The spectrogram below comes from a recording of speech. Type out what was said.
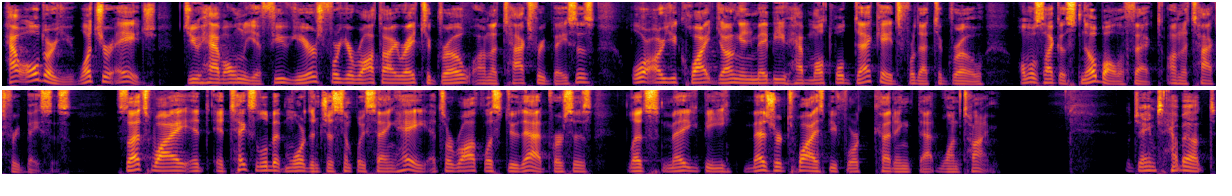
how old are you? What's your age? Do you have only a few years for your Roth IRA to grow on a tax free basis? Or are you quite young and maybe you have multiple decades for that to grow, almost like a snowball effect on a tax free basis? So that's why it, it takes a little bit more than just simply saying, hey, it's a Roth, let's do that, versus let's maybe measure twice before cutting that one time. Well, James, how about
